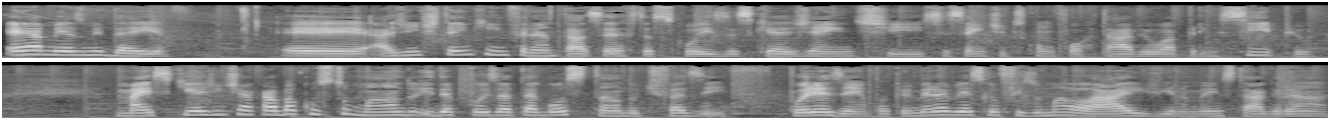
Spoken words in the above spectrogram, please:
é a mesma ideia. É, a gente tem que enfrentar certas coisas que a gente se sente desconfortável a princípio, mas que a gente acaba acostumando e depois até gostando de fazer. Por exemplo, a primeira vez que eu fiz uma live no meu Instagram,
